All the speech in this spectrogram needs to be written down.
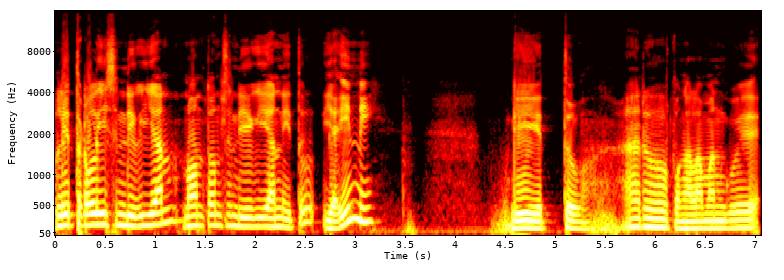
literally sendirian nonton sendirian itu ya ini gitu. Aduh pengalaman gue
